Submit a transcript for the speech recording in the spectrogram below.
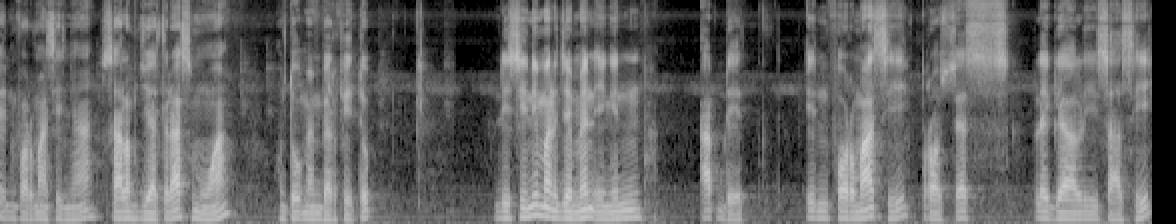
informasinya. Salam sejahtera semua untuk member VTube. Di sini manajemen ingin update informasi proses legalisasi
